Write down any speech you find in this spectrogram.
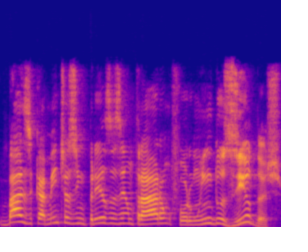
basicamente as empresas entraram, foram induzidas,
